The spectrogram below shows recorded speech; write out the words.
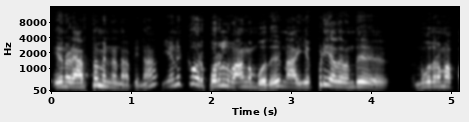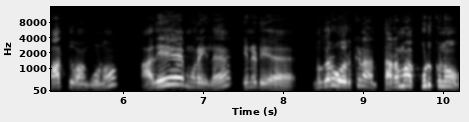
இதனுடைய அர்த்தம் என்னென்ன அப்படின்னா எனக்கு ஒரு பொருள் வாங்கும்போது நான் எப்படி அதை வந்து நூதனமாக பார்த்து வாங்குவனோ அதே முறையில் என்னுடைய நுகர்வோருக்கு நான் தரமாக கொடுக்கணும்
